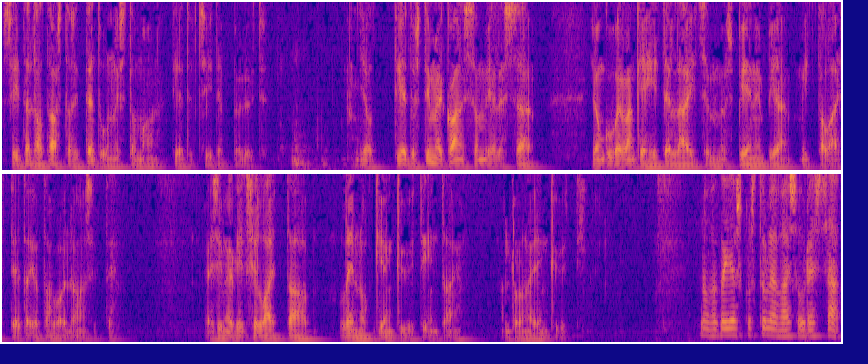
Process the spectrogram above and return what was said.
siitä datasta sitten tunnistamaan tietyt siitepölyt. Ja tietysti me kanssa mielessä jonkun verran kehitellään itse myös pienempiä mittalaitteita, joita voidaan sitten esimerkiksi laittaa lennokkien kyytiin tai dronejen kyytiin. No voiko joskus tulevaisuudessa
